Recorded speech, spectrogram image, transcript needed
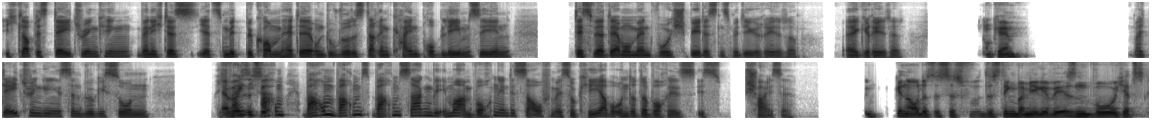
ich, glaube, das Daydrinking, wenn ich das jetzt mitbekommen hätte und du würdest darin kein Problem sehen, das wäre der Moment, wo ich spätestens mit dir geredet habe. Äh, geredet hätte. Okay. Weil Daydrinking ist dann wirklich so ein. Ich Ja, weiß nicht, warum, warum, warum, warum sagen wir immer, am Wochenende saufen ist okay, aber unter der Woche ist, ist scheiße. Genau, das ist das, das Ding bei mir gewesen, wo ich jetzt,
